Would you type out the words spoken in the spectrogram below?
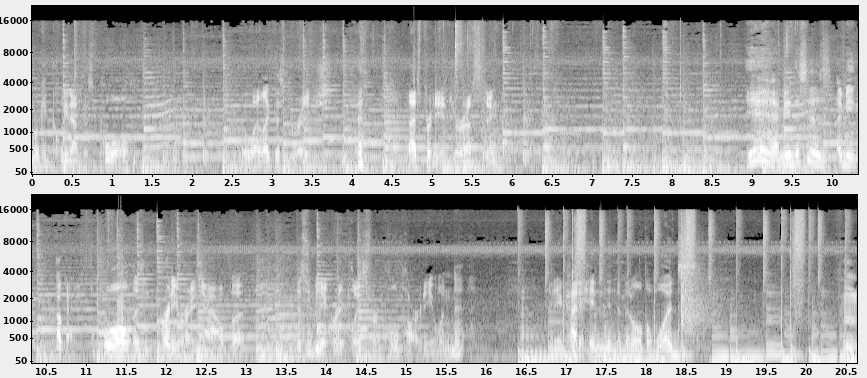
Someone can clean out this pool. Oh, I like this bridge. That's pretty interesting. Yeah, I mean, this is, I mean, okay, the pool isn't pretty right now, but this would be a great place for a pool party, wouldn't it? And you're kind of hidden in the middle of the woods. Hmm.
